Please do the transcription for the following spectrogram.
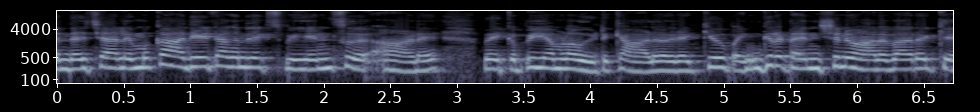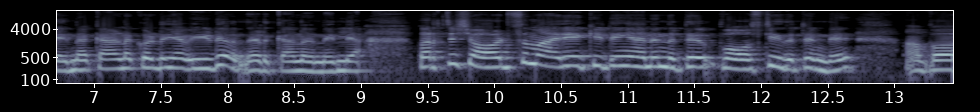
എന്താ വെച്ചാൽ നമുക്ക് ആദ്യമായിട്ട് അങ്ങനെ ഒരു എക്സ്പീരിയൻസ് ആണ്. മേക്കപ്പ് ചെയ്യാൻ നമ്മളെ വീട്ടിൽ ആൾ ഭയങ്കര ടെൻഷനും ആലഭാരമൊക്കെ എന്നൊക്കെ കൊണ്ട് ഞാൻ വീഡിയോ ഒന്നും എടുക്കാൻ നിന്നില്ല. കുറച്ച് ഷോർട്സ് മാറിയാക്കിയിട്ട് ഞാൻ എന്നിട്ട് പോസ്റ്റ് ചെയ്തിട്ടുണ്ട്. അപ്പോൾ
